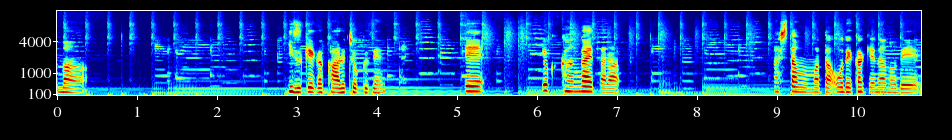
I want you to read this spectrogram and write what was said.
まあ、日付が変わる直前。で、よく考えたら、明日もまたお出かけなので、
